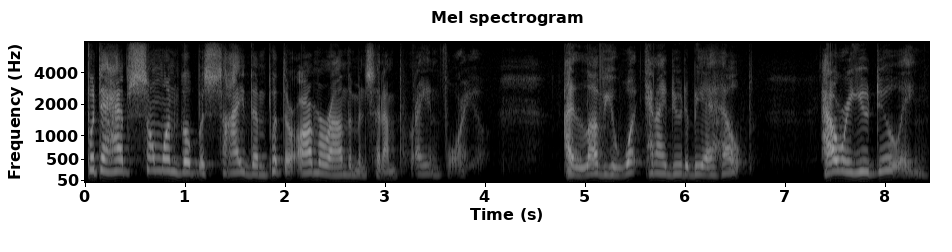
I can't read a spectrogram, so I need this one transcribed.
But to have someone go beside them, put their arm around them, and said, I'm praying for you. I love you. What can I do to be a help? How are you doing?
